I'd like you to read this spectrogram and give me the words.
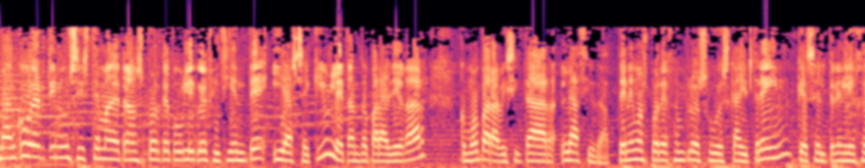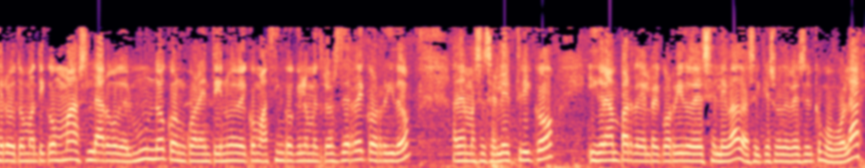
Vancouver tiene un sistema de transporte público eficiente y asequible tanto para llegar como para visitar la ciudad. Tenemos, por ejemplo, su SkyTrain, que es el tren ligero automático más largo del mundo, con 49,5 kilómetros de recorrido. Además es eléctrico y gran parte del recorrido es elevado, así que eso debe ser como volar.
